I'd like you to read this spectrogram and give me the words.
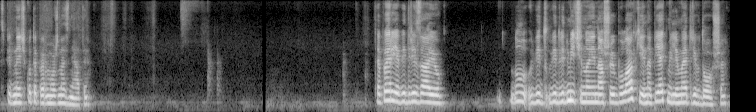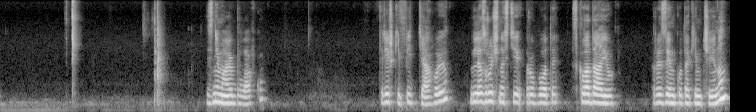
Спідничку тепер можна зняти. Тепер я відрізаю ну, від, від відміченої нашої булавки на 5 мм довше. Знімаю булавку, трішки підтягую для зручності роботи, складаю резинку таким чином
